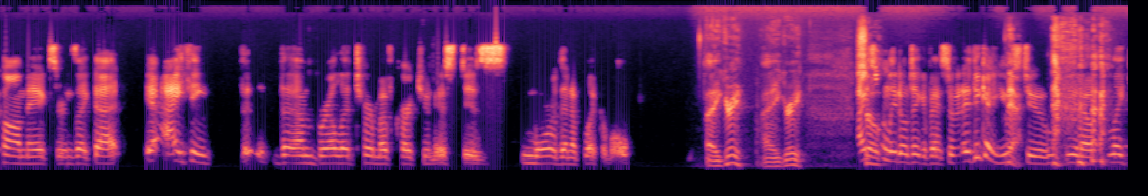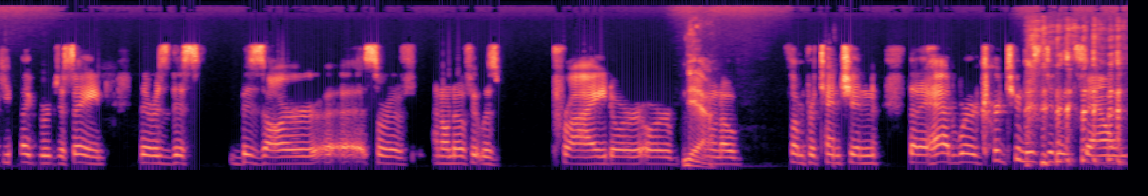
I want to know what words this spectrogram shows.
comics or things like that, I think the, the umbrella term of cartoonist is more than applicable. I agree. I agree. I So certainly don't take offense to it. I think I used to, you know, like you, like we were just saying, there was this bizarre uh, sort of, I don't know if it was pride or, or Yeah. I don't know, some pretension that I had where cartoonists didn't sound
